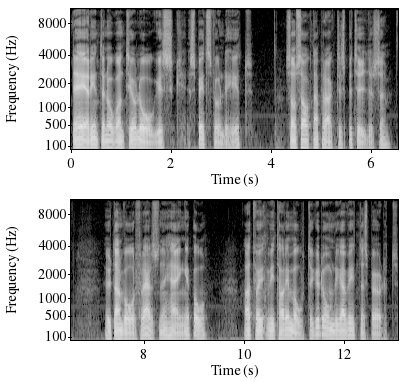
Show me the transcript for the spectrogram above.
det är inte någon teologisk spetsfundighet som saknar praktisk betydelse, utan vår frälsning hänger på att vi tar emot det gudomliga vittnesbördet.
